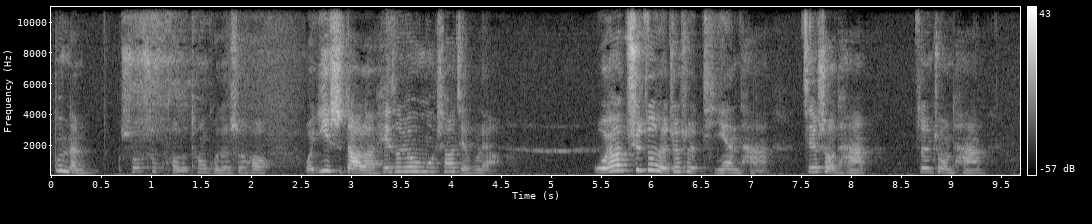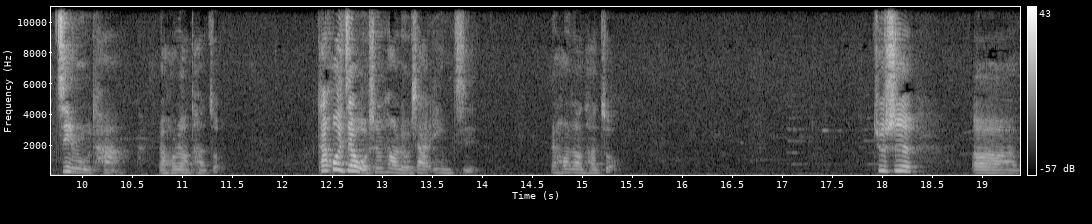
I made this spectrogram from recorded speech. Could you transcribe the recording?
不能说出口的痛苦的时候，我意识到了黑色幽默消解不了。我要去做的就是体验它，接受它，尊重它，进入它，然后让它走。它会在我身上留下印记，然后让它走。就是，呃，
